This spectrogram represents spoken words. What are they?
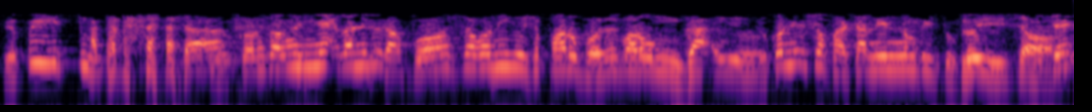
Ya pitu. Lho, kon kok ngenyek kan iki. Gak basa kon iki separuh basa separuh enggak iki. Lho kon iso basane enam pitu. Lho iso. Cek,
